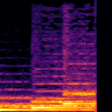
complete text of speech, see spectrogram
Música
